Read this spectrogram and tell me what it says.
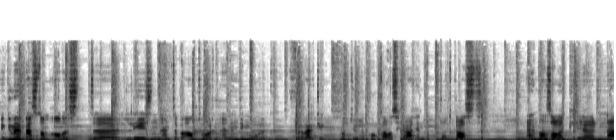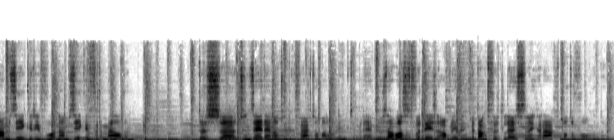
Ik doe mijn best om alles te lezen en te beantwoorden. En indien mogelijk verwerk ik natuurlijk ook alles graag in de podcast. En dan zal ik je naam zeker, je voornaam zeker vermelden. Dus tenzij dat je natuurlijk vraagt om anoniem te blijven. Dus dat was het voor deze aflevering. Bedankt voor het luisteren en graag tot de volgende.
